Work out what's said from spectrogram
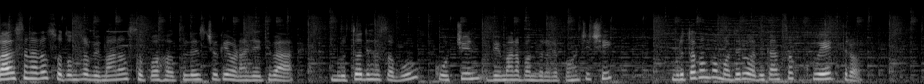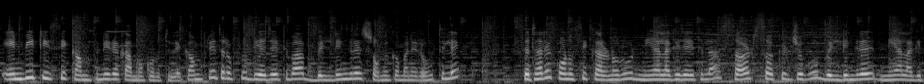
বায়ুসেনার স্বতন্ত্র বিমান সুপর হরকুলেস যোগে অণাই মৃতদেহ সবু কোচিন বিমান বন্দরের পৌঁছিছি মৃতকঙ্ মধ্যে অধিকাংশ কুয়েতর এনবিটিসি কম্পানিরে কাম করুলে কম্পানি তরফ দিয়াই বিল্ডিংরে শ্রমিক মানে রুলে সেঠারে কোণী কারণর নিয়া লাগি যাই সর্ট সর্কিট যোগ বিল্ডিংরে নিয়া লাগি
